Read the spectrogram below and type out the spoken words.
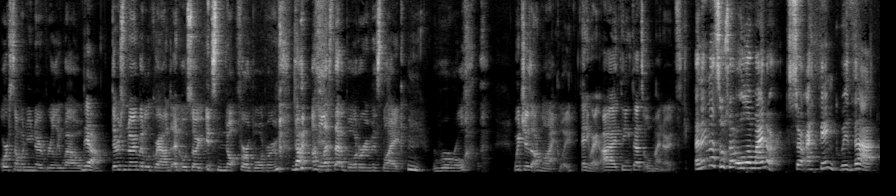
or someone you know really well. yeah. There's no middle ground, and also it's not for a boardroom. No. unless that boardroom is like mm. rural, which is unlikely. Anyway, I think that's all my notes. I think that's also all on my notes. So I think with that,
